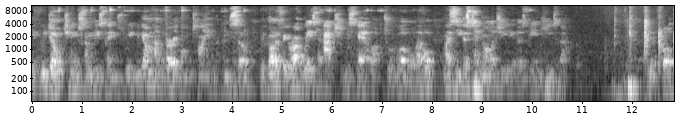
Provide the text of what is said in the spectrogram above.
if we don't change some of these things, we, we don't have a very long time. And so we've got to figure out ways to actually scale up to a global level. And I see this technology as being key to that. Beautiful.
